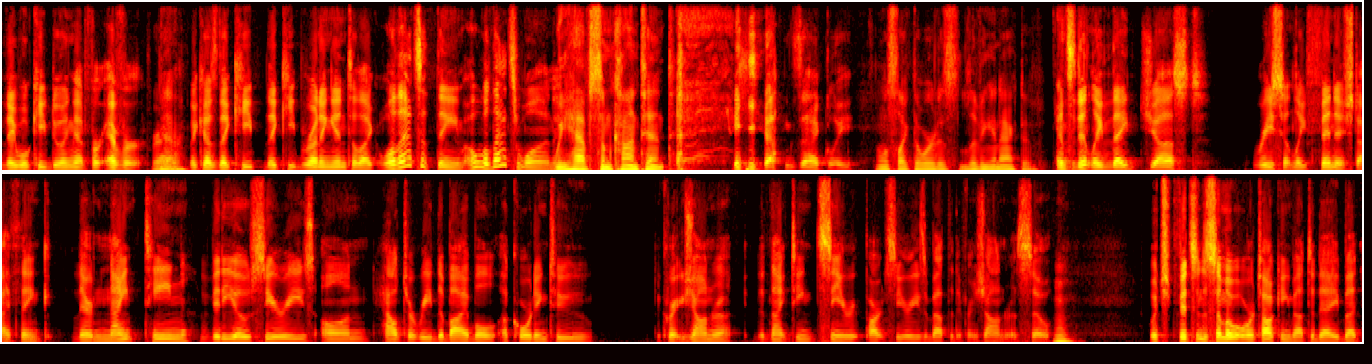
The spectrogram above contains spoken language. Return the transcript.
they will keep doing that forever Forever. because they keep they keep running into like, well, that's a theme. Oh, well, that's one. we have some content. yeah, exactly. Almost like the word is living and active. Incidentally, they just recently finished, I think, their 19 video series on how to read the Bible according to the correct genre. the 19 seri- part series about the different genres. So, Hmm. which fits into some of what we're talking about today. But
